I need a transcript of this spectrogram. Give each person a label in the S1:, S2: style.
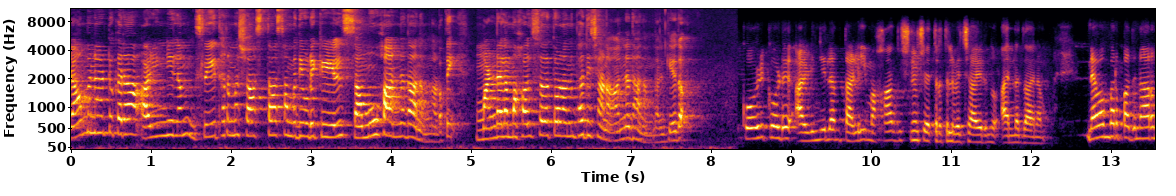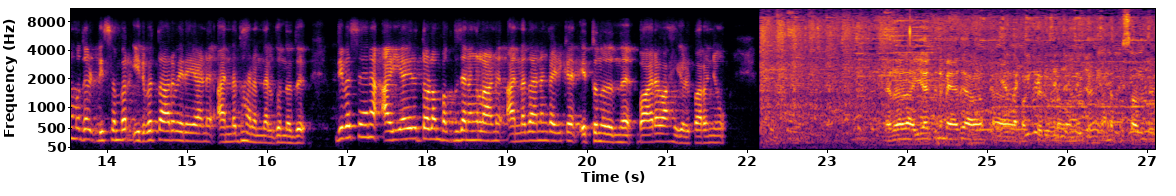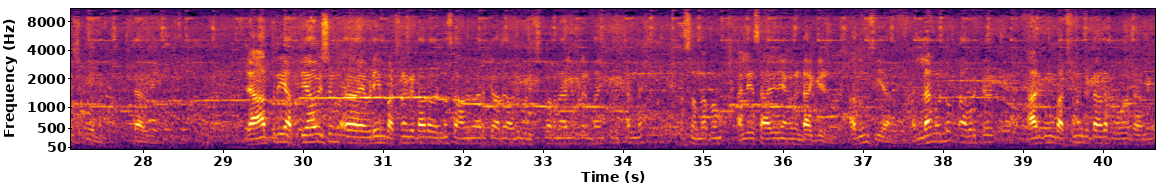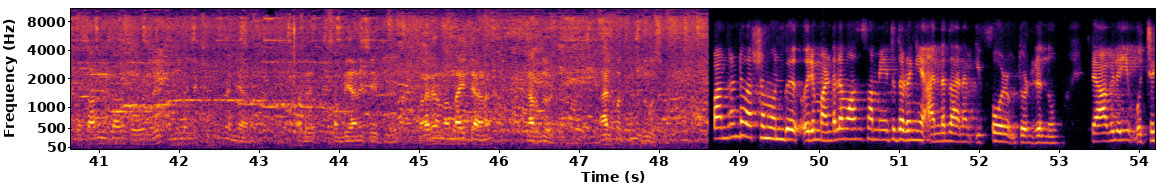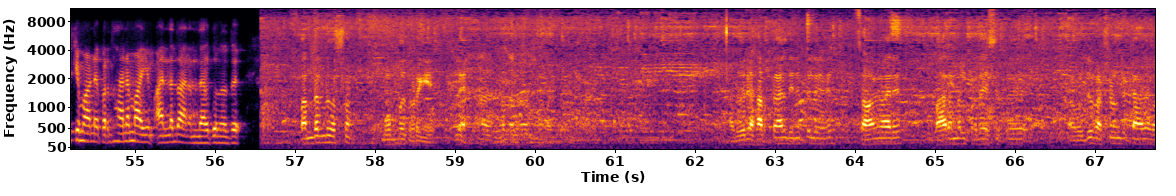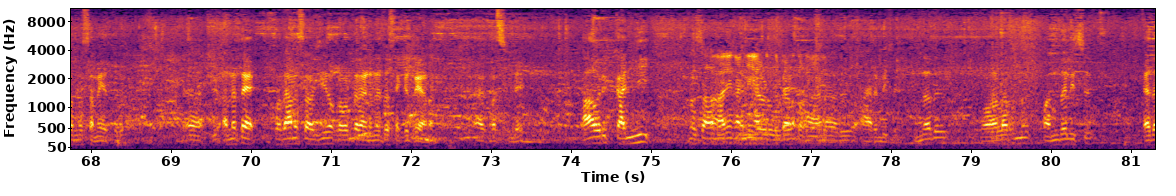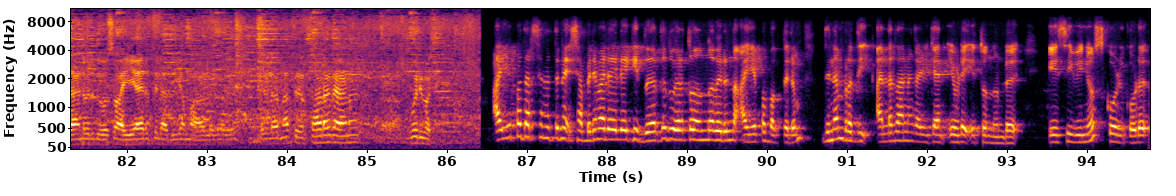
S1: രാമനാട്ടുകര അഴിഞ്ഞിലം ശ്രീധർമ്മശാസ്ത്ര സമിതിയുടെ കീഴിൽ സമൂഹ അന്നദാനം നടത്തി. മണ്ഡല മഹോത്സവത്തോടനുബന്ധിച്ചാണ് അന്നദാനം നൽകിയത്.
S2: കോഴിക്കോട് അഴിഞ്ഞിലം തളി മഹാവിഷ്ണു ക്ഷേത്രത്തിൽ വെച്ചായിരുന്നു അന്നദാനം. നവംബർ പതിനാറ് മുതൽ ഡിസംബർ ഇരുപത്തി ആറ് വരെയാണ് അന്നദാനം നൽകുന്നത്. ദിവസേന അയ്യായിരത്തോളം ഭക്തജനങ്ങളാണ് അന്നദാനം കഴിക്കാൻ എത്തുന്നതെന്ന് ഭാരവാഹികൾ പറഞ്ഞു.
S3: അയ്യായിരത്തിന് മേലെ വന്നിട്ട് അന്നപ്രസാദം കഴിച്ചു പോകുന്നു രാവിലെ. രാത്രി അത്യാവശ്യം എവിടെയും ഭക്ഷണം കിട്ടാതെ വരുന്ന സ്വാമിമാർക്ക് അത് അവർ വിളിച്ചു പറഞ്ഞാൽ ഇവിടെ ഉണ്ടാക്കി കൊടുക്കേണ്ട? സന്ദർഭം അല്ലെങ്കിൽ സാഹചര്യം ഞങ്ങൾ ഉണ്ടാക്കിയിട്ടുണ്ട്. അതും ചെയ്യാറ് എല്ലാം കൊണ്ടും അവർക്ക് ആർക്കും ഭക്ഷണം കിട്ടാതെ പോകരുത് അല്ലെങ്കിൽ പ്രസാദം കിട്ടാതെ പോകരുത് എന്നുള്ള ലക്ഷ്യത്തിൽ തന്നെയാണ് അത് സംവിധാനം ചെയ്തിട്ടുള്ളത്. വളരെ നന്നായിട്ടാണ് നടന്നു വരുന്നത്. നാൽപ്പത്തിയഞ്ച് ദിവസം.
S2: പന്ത്രണ്ട് വർഷം മുൻപ് ഒരു മണ്ഡലമാസ സമയത്ത് തുടങ്ങിയ അന്നദാനം ഇപ്പോഴും തുടരുന്നു. രാവിലെയും ഉച്ചയ്ക്കുമാണ് പ്രധാനമായും അന്നദാനം നൽകുന്നത്.
S3: പന്ത്രണ്ട് വർഷം മുമ്പ് തുടങ്ങി അല്ലേ? അതൊരു ഹർത്താൽ ദിനത്തിൽ സ്വാമിമാർ പാറമ്മൽ പ്രദേശത്ത് ഒരു ഭക്ഷണം കിട്ടാതെ വന്ന സമയത്ത് അന്നത്തെ പ്രധാന സജീവ പ്രവർത്തനമാണ് ഇന്നത്തെ സെക്രട്ടറിയാണ് ട്രസ്റ്റിന്റെ ആ ഒരു കഞ്ഞി പ്രസാദം അത് ആരംഭിച്ചത്. ഇന്നത് വളർന്ന് പന്തലിച്ച് ഏതാണ്ട് ഒരു ദിവസം അയ്യായിരത്തിലധികം ആളുകൾ തീർത്ഥാടകരാണ് ഭൂരിപക്ഷം.
S2: അയ്യപ്പ ദർശനത്തിന് ശബരിമലയിലേക്ക് ദീർഘദൂരത്തു നിന്ന് വരുന്ന അയ്യപ്പ ഭക്തരും ദിനം പ്രതി അന്നദാനം കഴിക്കാൻ ഇവിടെ എത്തുന്നുണ്ട്. A C V news Kozhikode.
